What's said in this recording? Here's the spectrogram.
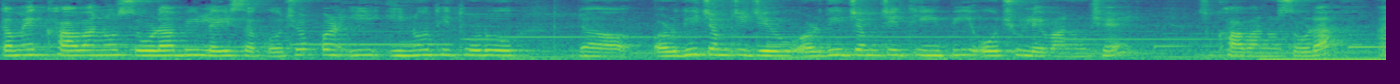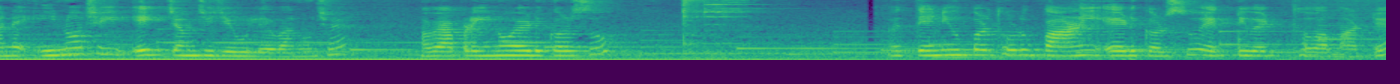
તમે ખાવાનો સોડા બી લઈ શકો છો, પણ એ ઈનોથી થોડું અડધી ચમચી જેવું, અડધી ચમચીથી બી ઓછું લેવાનું છે ખાવાનો સોડા. અને ઈનો છે એક ચમચી જેવું લેવાનું છે. હવે આપણે ઈનો એડ કરશું. તેની ઉપર થોડું પાણી એડ કરશું એક્ટિવેટ થવા માટે.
